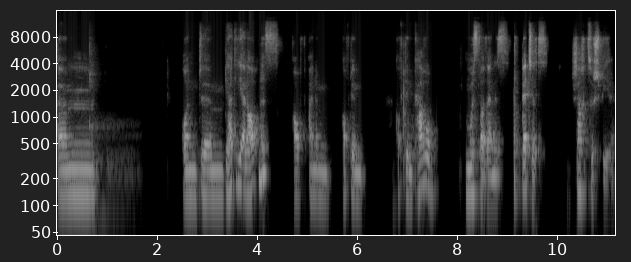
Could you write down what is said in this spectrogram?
Ähm, und ähm, der hatte die Erlaubnis, auf, einem, auf dem, auf dem Karo-Muster seines Bettes Schach zu spielen.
